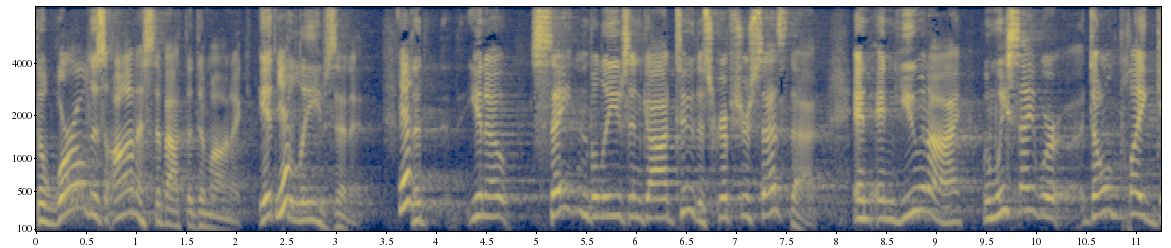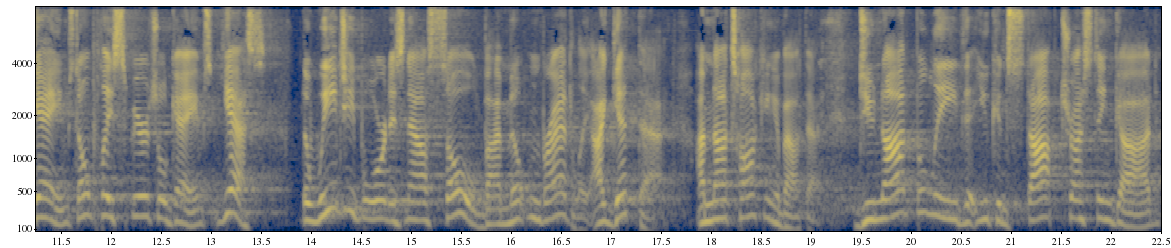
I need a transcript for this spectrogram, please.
the world is honest about the demonic, it yeah. believes in it. Yeah. The, you know, Satan believes in God too. The scripture says that. And, and you and I, when we say we're, don't play games, don't play spiritual games, yes, the Ouija board is now sold by Milton Bradley. I get that. I'm not talking about that. Do not believe that you can stop trusting God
